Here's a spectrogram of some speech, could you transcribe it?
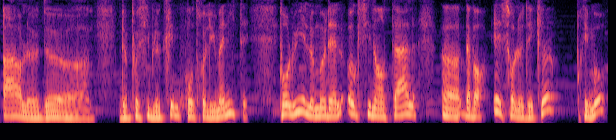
parle de de possibles crimes contre l'humanité. Pour lui, le modèle occidental d'abord est sur le déclin primo,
